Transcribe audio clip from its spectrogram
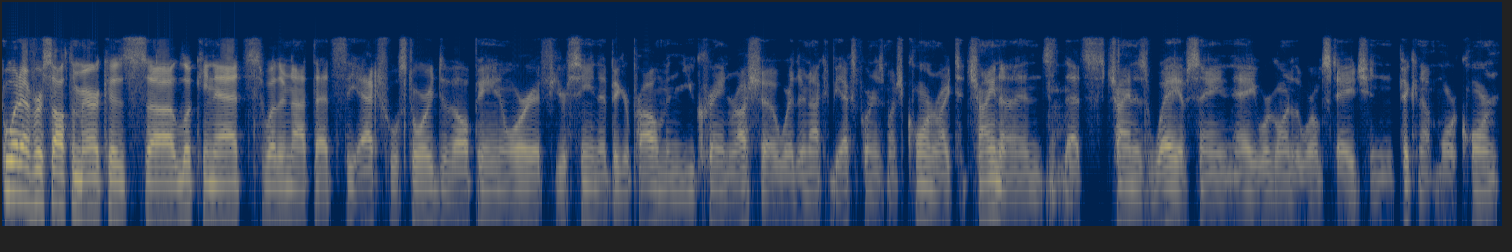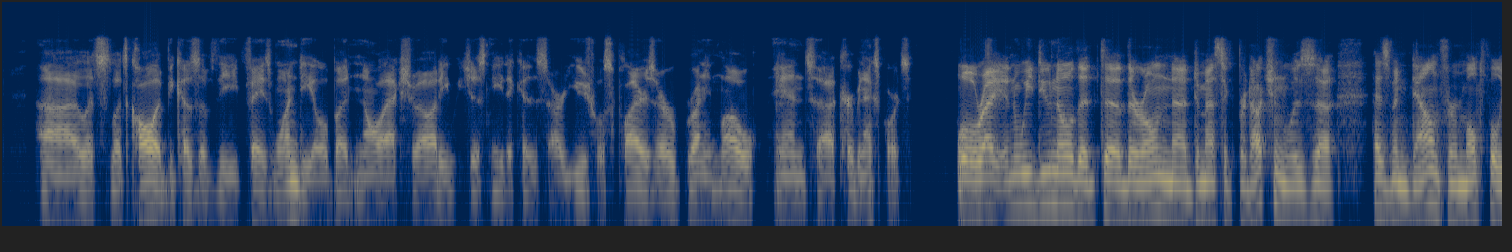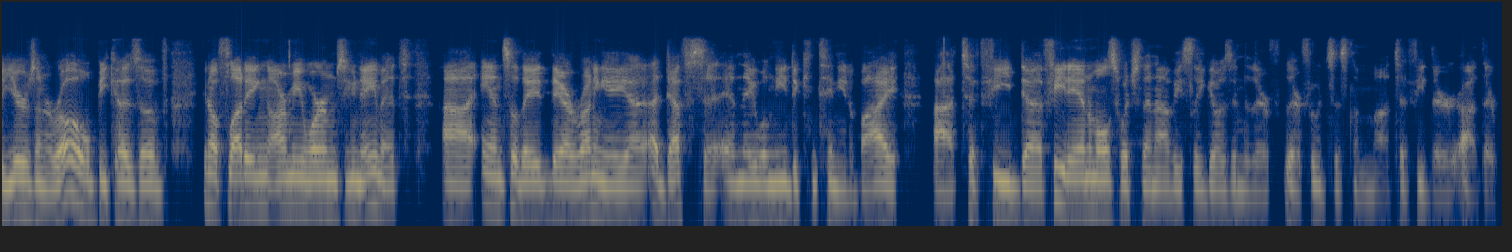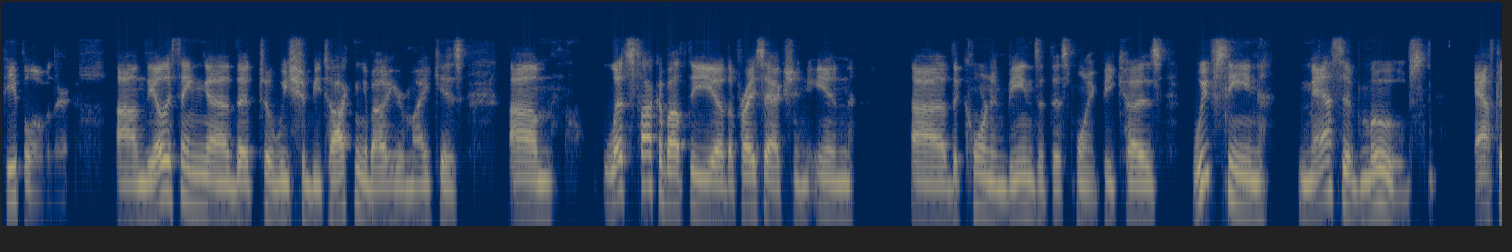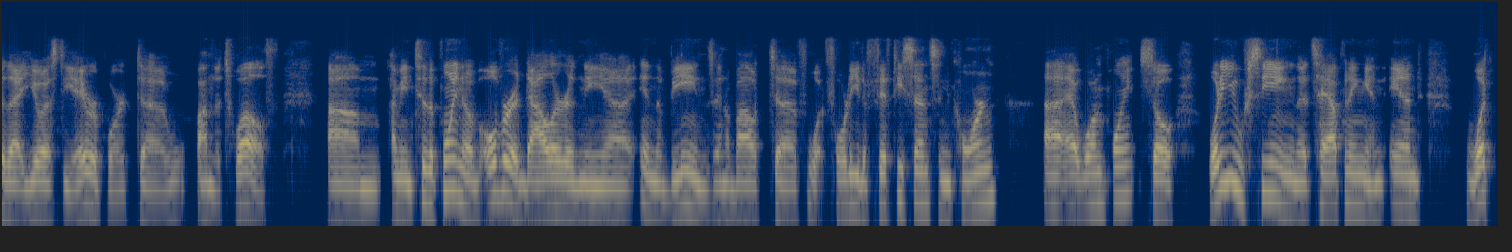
whatever South America's uh, looking at, whether or not that's the actual story developing, or if you're seeing a bigger problem in Ukraine, Russia, where they're not going to be exporting as much corn right to China, and mm-hmm. that's China's way of saying, "Hey, we're going to the world stage and picking up more corn." Uh, let's let's call it because of the phase one deal, but in all actuality, we just need it because our usual suppliers are running low and uh, curbing exports. Well, right, and we do know that uh, their own uh, domestic production was uh, has been down for multiple years in a row because of you know flooding, army worms, you name it, uh, and so they they are running a, a deficit, and they will need to continue to buy uh, to feed uh, feed animals, which then obviously goes into their their food system to feed their their people over there. Um, the other thing that we should be talking about here, Mike, is um, let's talk about the the price action in uh, the corn and beans at this point because we've seen massive moves after that USDA report uh, on the 12th. Um, I mean, to the point of over a dollar in the uh, in the beans and about uh, what 40 to 50 cents in corn uh, at one point. So, what are you seeing that's happening, and and what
